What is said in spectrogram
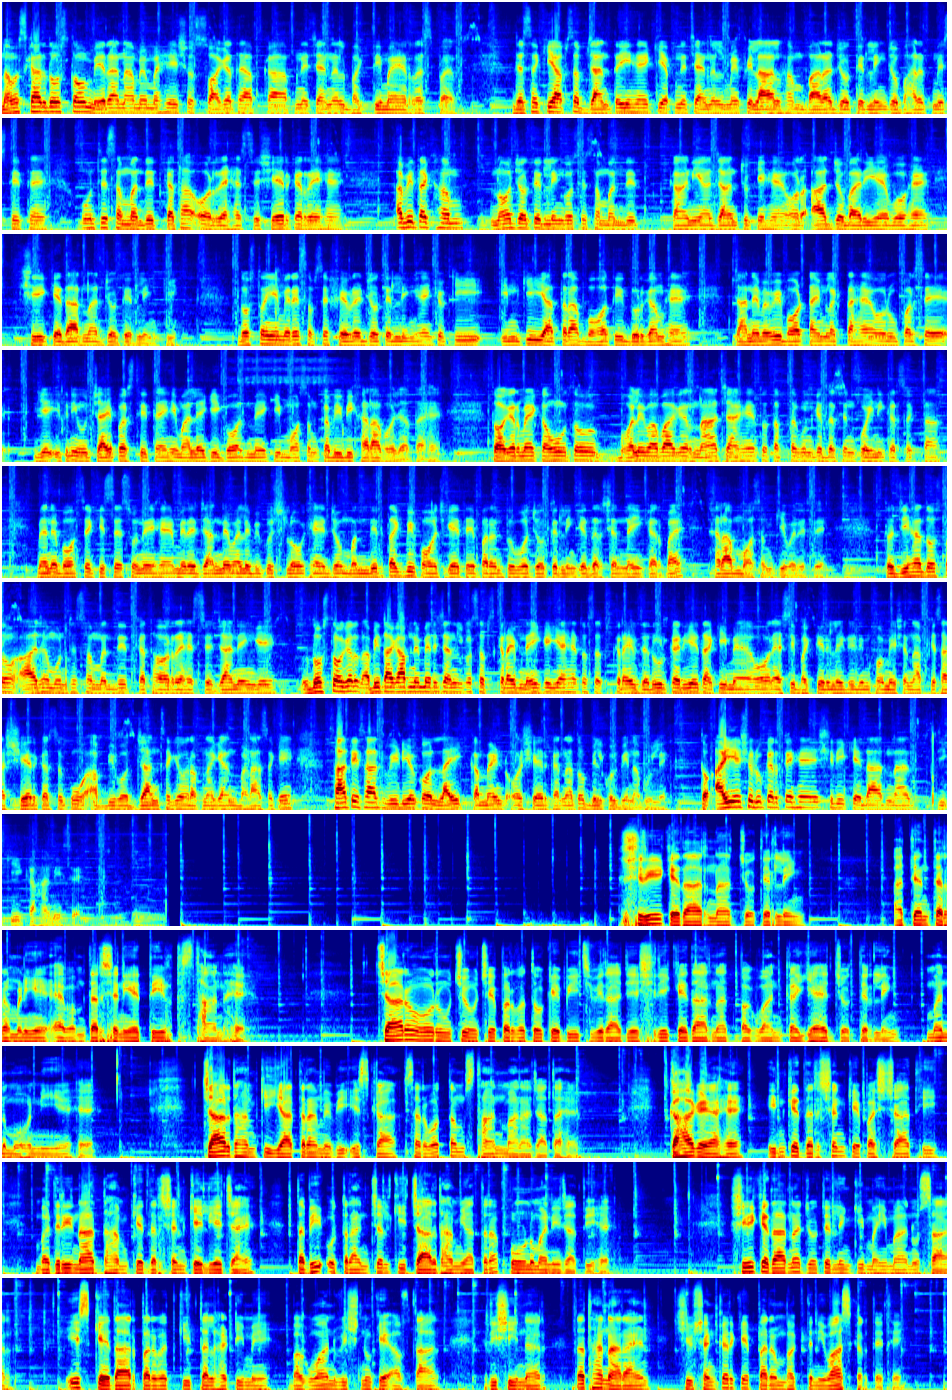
नमस्कार दोस्तों, मेरा नाम है महेश और स्वागत है आपका अपने चैनल भक्तिमय रस पर। जैसा कि आप सब जानते ही हैं कि अपने चैनल में फ़िलहाल हम 12 ज्योतिर्लिंग जो भारत में स्थित हैं, उनसे संबंधित कथा और रहस्य शेयर कर रहे हैं। अभी तक हम नौ ज्योतिर्लिंगों से संबंधित कहानियाँ जान चुके हैं और आज जो बारी है वो है श्री केदारनाथ ज्योतिर्लिंग की। दोस्तों, ये मेरे सबसे फेवरेट ज्योतिर्लिंग हैं क्योंकि इनकी यात्रा बहुत ही दुर्गम है। जाने में भी बहुत टाइम लगता है और ऊपर से ये इतनी ऊंचाई पर स्थित है हिमालय की गोद में कि मौसम कभी भी ख़राब हो जाता है। तो अगर मैं कहूँ तो भोले बाबा अगर ना चाहें तो तब तक उनके दर्शन कोई नहीं कर सकता। मैंने बहुत से किस्से सुने हैं, मेरे जानने वाले भी कुछ लोग हैं जो मंदिर तक भी पहुँच गए थे, परंतु वो ज्योतिर्लिंग के दर्शन नहीं कर पाए ख़राब मौसम की वजह से। तो जी हाँ दोस्तों, आज हम उनसे संबंधित कथा और रहस्य जानेंगे। तो दोस्तों, अगर अभी तक आपने मेरे चैनल को सब्सक्राइब नहीं किया है तो सब्सक्राइब ज़रूर करिए ताकि मैं और ऐसी भक्ति रिलेटेड इन्फॉर्मेशन आपके साथ शेयर कर सकूँ, आप भी वो जान सकें और अपना ज्ञान बढ़ा सकें। साथ ही साथ वीडियो को लाइक कमेंट और शेयर करना तो बिल्कुल भी ना भूलें। तो आइए शुरू करते हैं श्री केदारनाथ जी की कहानी से। श्री केदारनाथ ज्योतिर्लिंग अत्यंत रमणीय एवं दर्शनीय तीर्थ स्थान है। चारों ओर ऊँचे ऊँचे पर्वतों के बीच विराजे श्री केदारनाथ भगवान का यह ज्योतिर्लिंग मनमोहनीय है। चार धाम की यात्रा में भी इसका सर्वोत्तम स्थान माना जाता है। कहा गया है, इनके दर्शन के पश्चात ही बद्रीनाथ धाम के दर्शन के लिए जाएँ, तभी उत्तरांचल की चार धाम यात्रा पूर्ण मानी जाती है। श्री केदारनाथ ज्योतिर्लिंग की महिमा अनुसार इस केदार पर्वत की तलहटी में भगवान विष्णु के अवतार, ऋषि नर तथा नारायण शिवशंकर के परम भक्त निवास करते थे।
